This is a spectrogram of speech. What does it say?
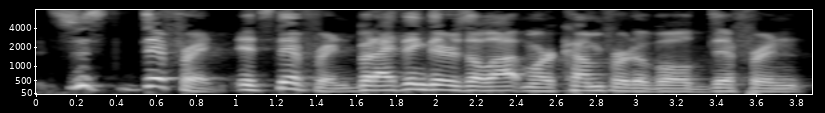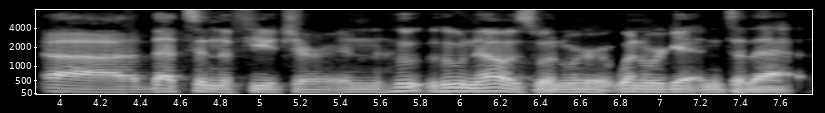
It's just different. It's different, but I think there's a lot more comfortable, different uh, that's in the future, and who who knows when we're when we're getting to that.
